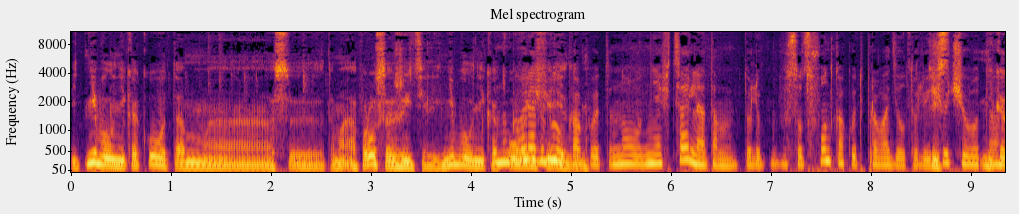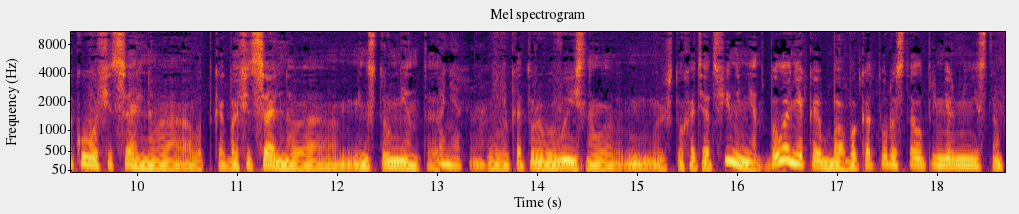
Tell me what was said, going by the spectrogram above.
Ведь не было никакого там, э, там опроса жителей, не было никакого ну, говорят, референдума. был какой-то, но неофициально, там, то ли соцфонд какой-то проводил, то ли то еще чего-то. Никакого официального, вот как бы официального инструмента, Понятно. который бы выяснил, что хотят финны, нет. Была некая баба, которая стала премьер-министром,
